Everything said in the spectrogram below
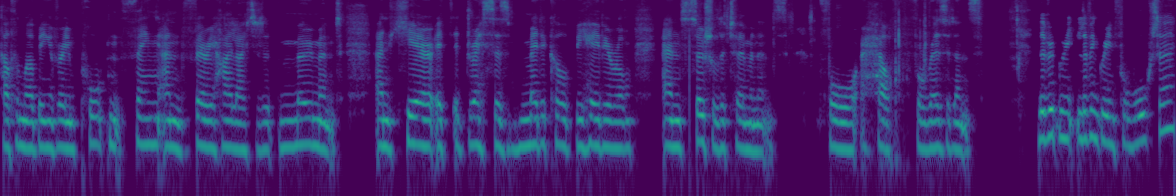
health and well-being a very important thing and very highlighted at the moment and here it addresses medical behavioral and social determinants for health for residents Living green, living green for water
